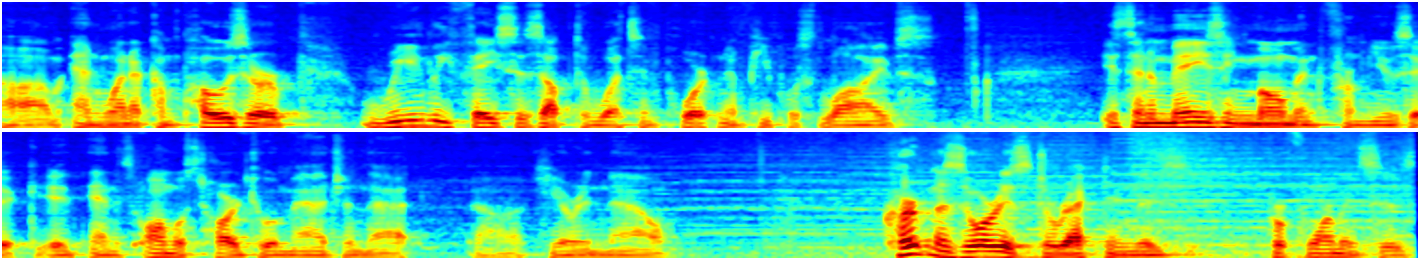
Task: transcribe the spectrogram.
um, and when a composer really faces up to what's important in people's lives, it's an amazing moment for music, it, and it's almost hard to imagine that uh, here and now. Kurt Masur is directing these performances.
